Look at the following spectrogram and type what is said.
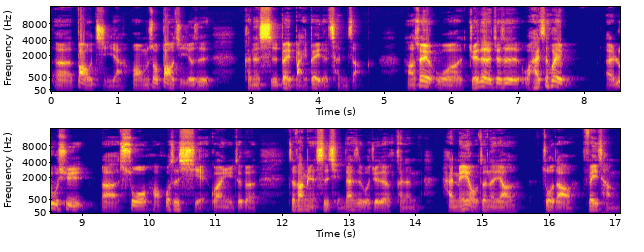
呃，暴击啊！哦，我们说暴击就是可能十倍、百倍的成长，啊，所以我觉得就是我还是会呃陆续呃说哈，或是写关于这个这方面的事情，但是我觉得可能还没有真的要做到非常，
